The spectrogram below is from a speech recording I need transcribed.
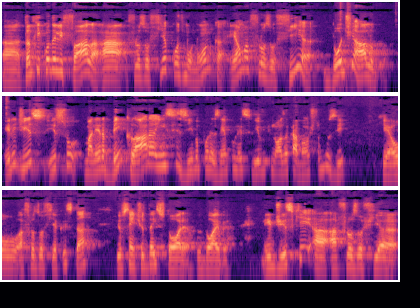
Ah, tanto que quando ele fala, a filosofia cosmonômica é uma filosofia do diálogo. Ele diz isso de maneira bem clara e incisiva, por exemplo, nesse livro que nós acabamos de traduzir, que é o, A Filosofia Cristã e o Sentido da História, do Doiber. Ele diz que a, a filosofia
